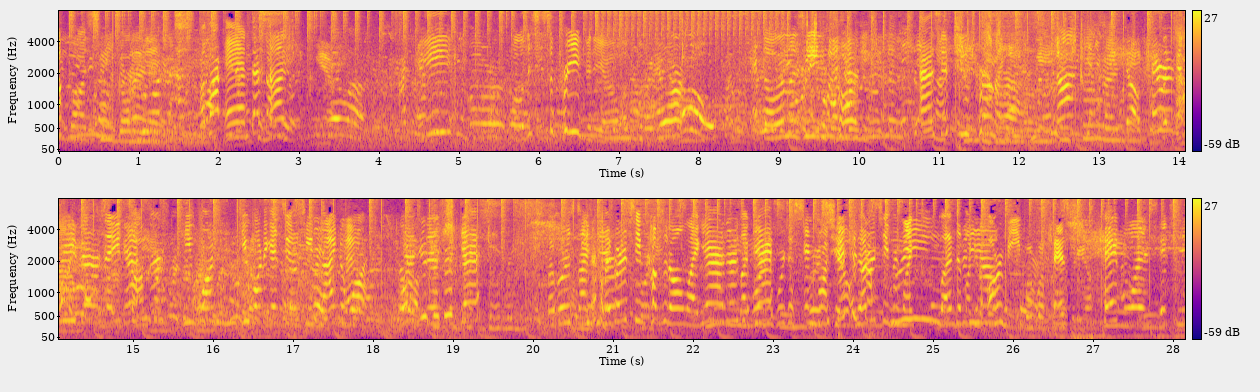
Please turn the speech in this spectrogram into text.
up guys, it's me And tonight, we are, well this is the pre-video of before the limousine party. As if you turn around. apparently there's a soccer. He won. He won against the other team nine to one. No, there's a guest. My brother's, my, my brother's team comes in all like, yeah, there's like, a guest. We're just, and we're chill. The other team is like, lines up like an army. We're, we're fans. Hey boys, it's me,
